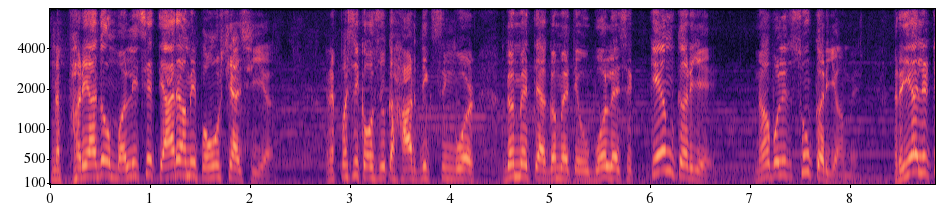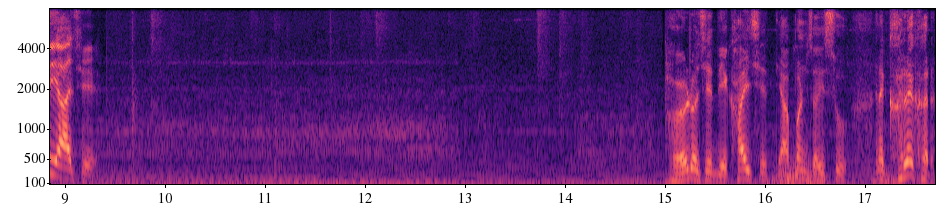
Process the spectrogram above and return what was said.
અને ફરિયાદો મળી છે ત્યારે અમે પહોંચ્યા છીએ. અને પછી કહું છું કે હાર્દિક સિંગોળ ગમે ત્યાં ગમે તેવું બોલે છે. કેમ કરીએ? ન બોલીએ તો શું કરીએ અમે? રિયાલિટી આ છે. હવેડો જે દેખાય છે ત્યાં પણ જઈશું. અને ખરેખર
